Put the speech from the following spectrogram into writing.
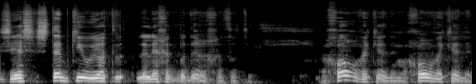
שיש שתי בקיאויות ללכת בדרך הזאת. אחור וקדם, אחור וקדם.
